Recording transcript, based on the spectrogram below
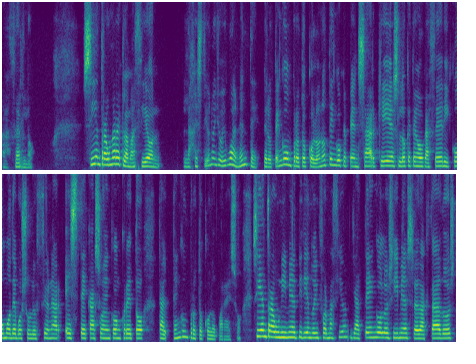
hacerlo. Si entra una reclamación, la gestiono yo igualmente, pero tengo un protocolo, no tengo que pensar qué es lo que tengo que hacer y cómo debo solucionar este caso en concreto, tal, tengo un protocolo para eso. Si entra un email pidiendo información, ya tengo los emails redactados,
